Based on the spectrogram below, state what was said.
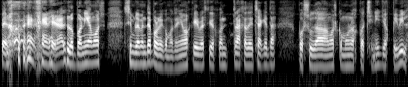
Pero en general lo poníamos simplemente porque como teníamos que ir vestidos con traje de chaqueta, pues sudábamos como unos cochinillos pibil.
